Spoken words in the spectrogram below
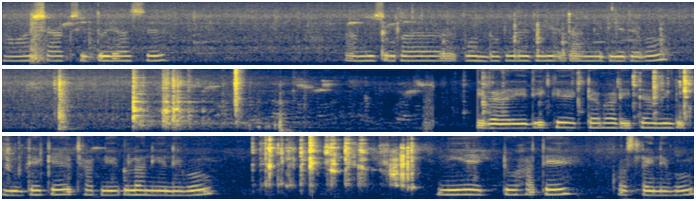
আমার শাক সিদ্ধ হয়ে আছে। আমি চুলা বন্ধ করে দিয়ে ডাঙিয়ে দিয়ে দেব। এবার এদিকে একটা বাড়িতে আমি দোকান থেকে চাটনিগুলো নিয়ে নেব। নিয়ে একটু হাতে কষলাই নেব।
